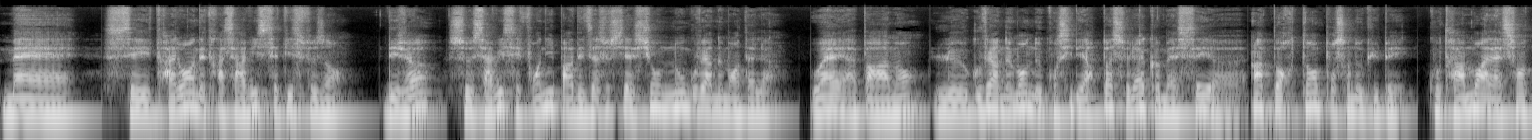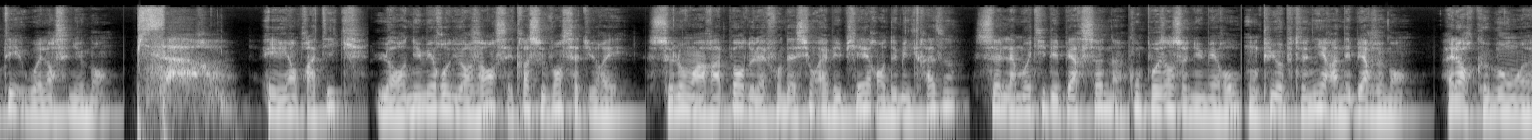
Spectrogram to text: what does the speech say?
Mais c'est très loin d'être un service satisfaisant. Déjà, ce service est fourni par des associations non gouvernementales. Ouais, apparemment, le gouvernement ne considère pas cela comme assez important pour s'en occuper, contrairement à la santé ou à l'enseignement. Et en pratique, leur numéro d'urgence est très souvent saturé. Selon un rapport de la Fondation Abbé Pierre en 2013, seule la moitié des personnes composant ce numéro ont pu obtenir un hébergement. Alors que bon, euh,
